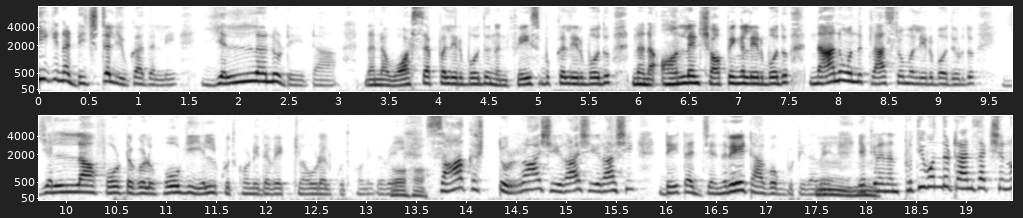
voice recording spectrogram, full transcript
ಈಗಿನ ಡಿಜಿಟಲ್ ಯುಗದಲ್ಲಿ ಎಲ್ಲನೂ ಡೇಟಾ ನನ್ನ ವಾಟ್ಸ್ಆಪ್ ಅಲ್ಲಿ ಇರ್ಬೋದು ನನ್ನ ಫೇಸ್ಬುಕ್ ಅಲ್ಲಿ ಇರ್ಬೋದು ನನ್ನ ಆನ್ಲೈನ್ ಶಾಪಿಂಗ್ ಅಲ್ಲಿ ಇರ್ಬೋದು ನಾನು ಒಂದು ಕ್ಲಾಸ್ ರೂಮ್ ಅಲ್ಲಿ ಇರ್ಬೋದು ಇರ್ಬೋದು ಎಲ್ಲಾ ಫೋಟೋಗಳು ಹೋಗಿ ಎಲ್ಲಿ ಕುತ್ಕೊಂಡಿದ್ದಾವೆ ಕ್ಲೌಡ್ ಅಲ್ಲಿ ಕುತ್ಕೊಂಡಿದ್ದಾವೆ. ಸಾಕಷ್ಟು ರಾಶಿ ರಾಶಿ ರಾಶಿ ಡೇಟಾ ಜನರೇಟ್ ಆಗೋಗ್ಬಿಟ್ಟಿದ್ದಾವೆ. ಯಾಕಂದ್ರೆ ನಾನು ಪ್ರತಿಯೊಂದು ಟ್ರಾನ್ಸಾಕ್ಷನ್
